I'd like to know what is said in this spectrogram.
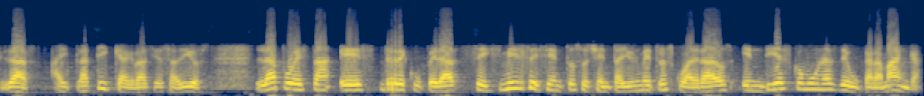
ciudad. Hay platica, gracias a Dios. La apuesta es recuperar 6.681 metros cuadrados en 10 comunas de Bucaramanga.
